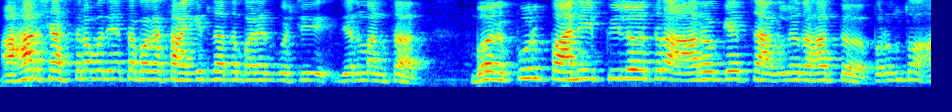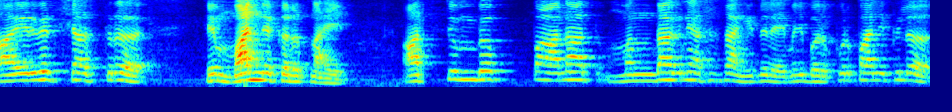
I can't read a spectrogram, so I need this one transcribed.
आहारशास्त्रामध्ये आता बघा सांगितलं तर बऱ्याच गोष्टी जनमानसात. भरपूर पाणी पिलं तर आरोग्य चांगलं राहतं परंतु आयुर्वेद शास्त्र हे मान्य करत नाही. अत्युंब पानात मंदाग्नी असं सांगितलेलं आहे. म्हणजे भरपूर पाणी पिलं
